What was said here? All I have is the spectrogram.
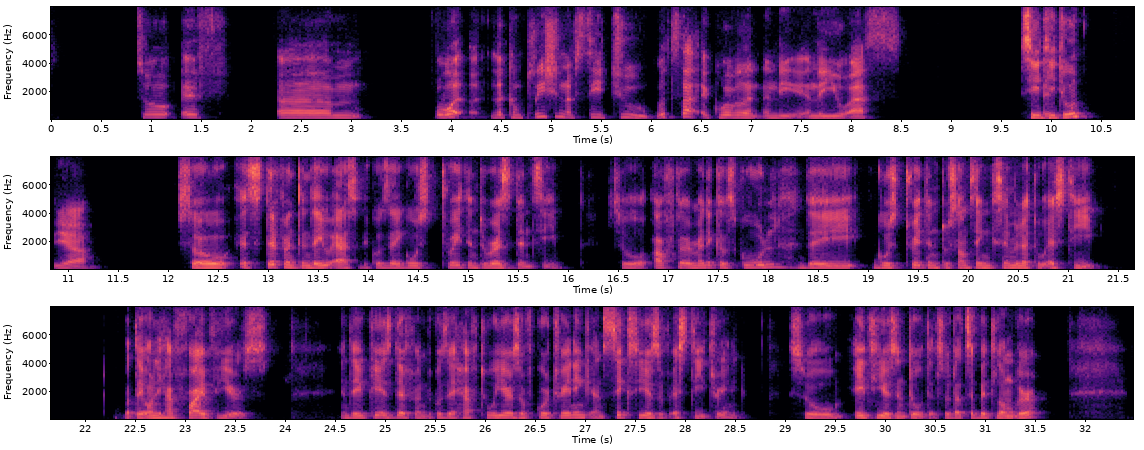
So if um, what the completion of C2, what's that equivalent in the in the US? CT2? Yeah. So it's different in the US because they go straight into residency. So after medical school, they go straight into something similar to ST, but they only have five years. In the UK it's different because they have two years of core training and six years of ST training. So eight years in total. So that's a bit longer.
